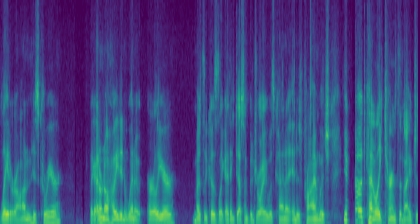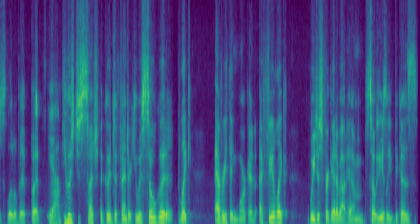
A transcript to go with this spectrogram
later on in his career. Like I don't know how he didn't win it earlier, mostly because like I think Dustin Pedroia was kind of in his prime, which you know it kind of like turns the knife just a little bit. But yeah, he was just such a good defender. He was so good at like everything. Morgan, I feel like we just forget about him so easily because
